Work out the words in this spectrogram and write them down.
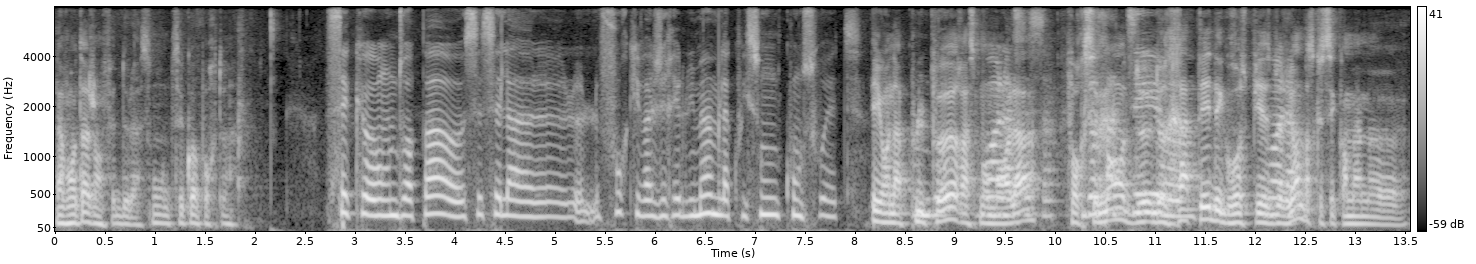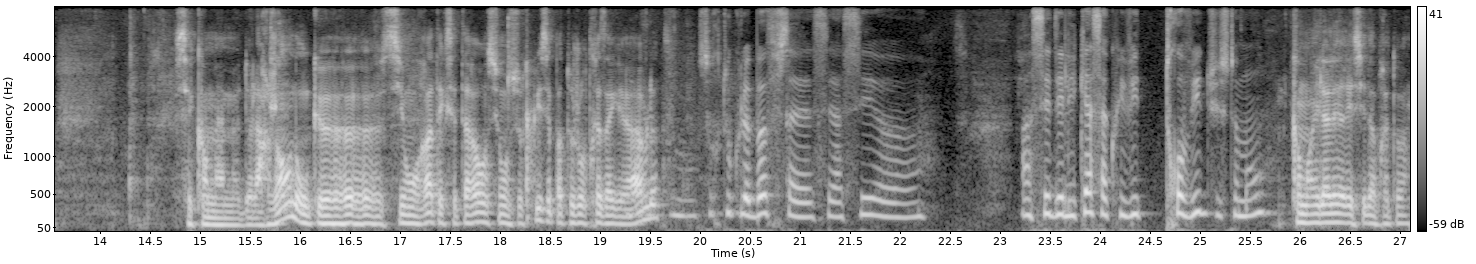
L'avantage en fait de la sonde, c'est quoi pour toi? C'est qu'on ne doit pas, euh, c'est le, le four qui va gérer lui-même la cuisson qu'on souhaite. Et on n'a plus On doit- peur à ce moment-là, forcément, De de rater, de euh, rater des grosses pièces de viande parce que c'est quand même, euh, c'est quand même de l'argent. Donc, euh, si on rate, etc., ou si on surcuit, c'est pas toujours très agréable. Exactement. Surtout que le bœuf, c'est assez, assez délicat, ça cuit vite, trop vite justement. Comment il a l'air ici, d'après toi?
